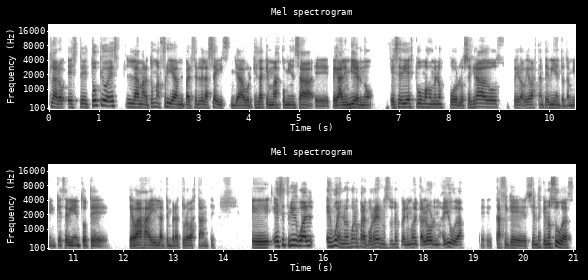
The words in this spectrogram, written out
Claro, este, Tokio es la maratón más fría, a mi parecer, de las seis, ya, porque es la que más comienza a pegar el invierno. Ese día estuvo más o menos por los 6 grados, pero había bastante viento también, que ese viento te, te baja ahí la temperatura bastante. ese frío igual es bueno, es bueno para correr, nosotros que venimos del calor nos ayuda, eh, casi que sientes que no sudas,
